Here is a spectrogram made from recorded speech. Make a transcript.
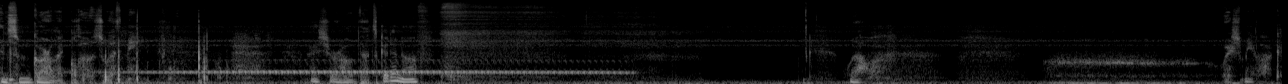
and some garlic cloves with me. I sure hope that's good enough. Well, wish me luck.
